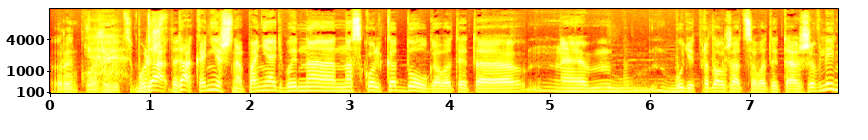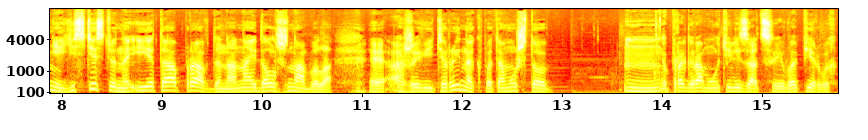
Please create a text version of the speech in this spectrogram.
рынку оживиться? Больше да, да, конечно. Понять бы, на, насколько долго вот это э, будет продолжаться вот это оживление, естественно, и это оправдано. Она и должна была э, оживить рынок, потому что программа утилизации, во-первых,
